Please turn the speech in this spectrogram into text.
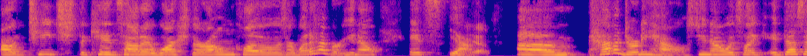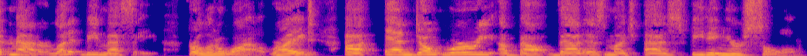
I'll teach the kids how to wash their own clothes or whatever, you know, it's, yeah. yeah um, have a dirty house. You know, it's like it doesn't matter. Let it be messy for a little while, right? Uh, and don't worry about that as much as feeding your soul.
